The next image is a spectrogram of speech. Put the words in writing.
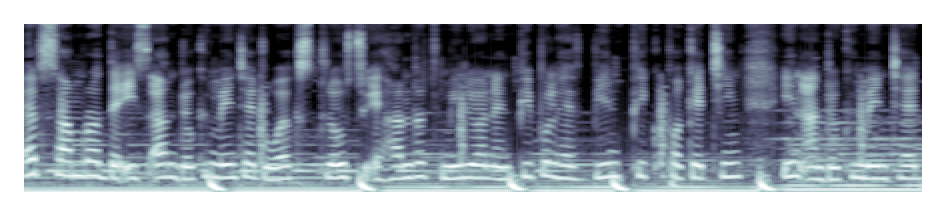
At Samro, there is undocumented works close to 100 million and people have been pickpocketing in undocumented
